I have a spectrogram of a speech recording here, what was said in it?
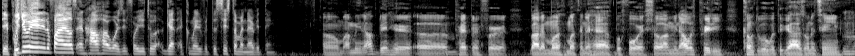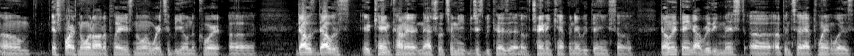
they put you in, in the finals. And how hard was it for you to get acclimated with the system and everything? Um, I mean, I've been here uh, prepping for about a month, month and a half before. So, I mean, I was pretty comfortable with the guys on the team. Um, as far as knowing all the plays, knowing where to be on the court, uh, that was that was it came kind of natural to me just because of, of training camp and everything. So, the only thing I really missed uh, up until that point was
